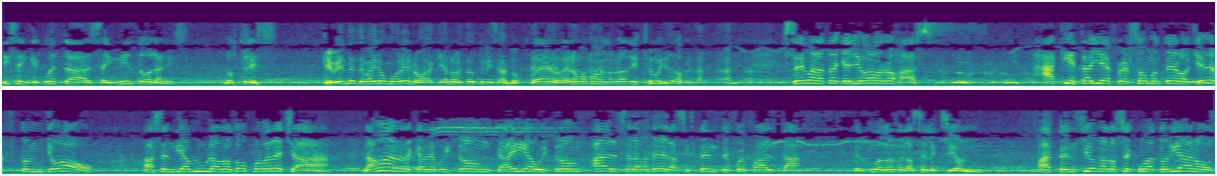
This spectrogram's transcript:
Dicen que cuesta 6 mil dólares, los tres. Que vende el de Byron Moreno, aquí ya no lo está utilizando. Bueno, ahí lo vamos a nombrar distribuidor. Se va al ataque Joao Rojas. Aquí está Jefferson Montero. Jeff con Joao. Hacen diablura los dos por derecha. La marca de Buitrón. Caía Buitrón. Alza la bandera. El asistente fue falta del jugador de la selección. Atención a los ecuatorianos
